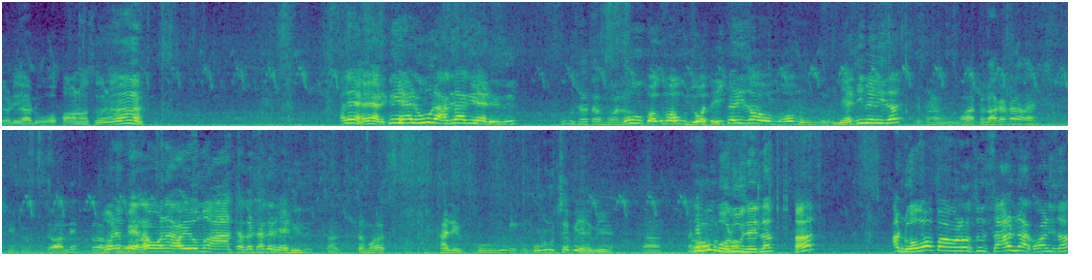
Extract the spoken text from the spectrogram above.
જોડી આ ડોહો પાવનો છે ને અલે હેડ કે હેડ હું રાગ રાગી હેડ છે હું જતા મોલા હું પગમાં હું જોધરી કરી જાવ મેડી મેલી જા પણ વાતો લાગે કા આ સીધું જવા નહીં તો મને પહેલા વાને આવ્યો માં આ ઠગર ઠગર હેડી છે ખાલી બુડું છે બે બે. હા. અને હું બોલું છે એટલે હા? આ ડોવો પાવનો છું સાર નાખવાની છે?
